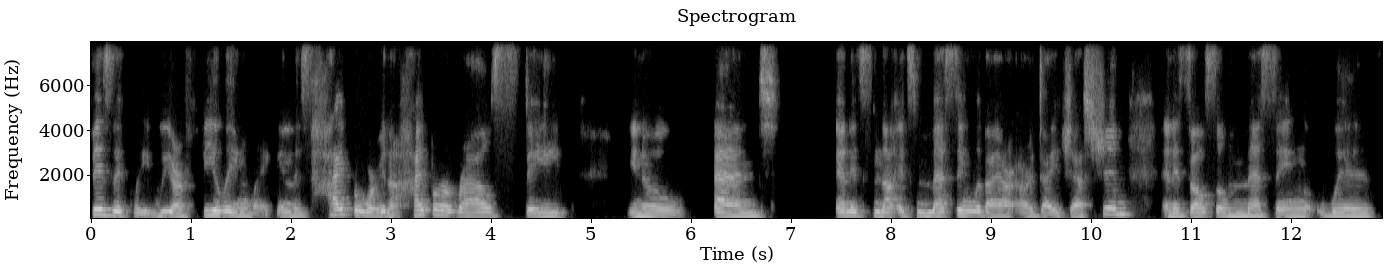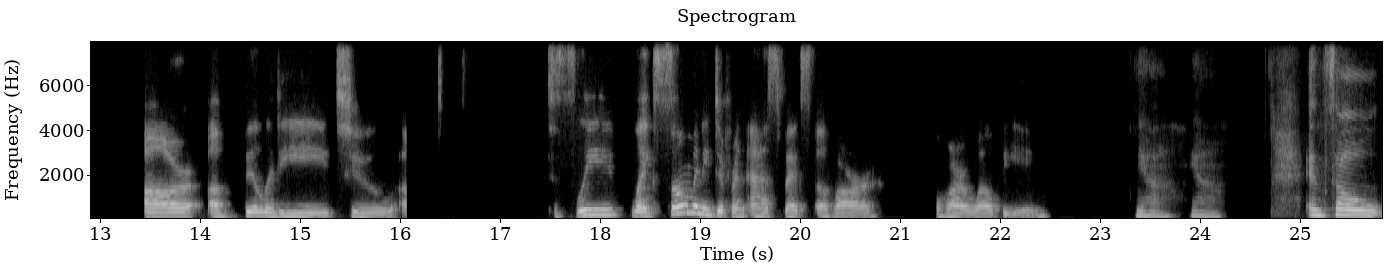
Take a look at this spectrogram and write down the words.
physically. We are feeling like in this hyper, we're in a hyper aroused state, you know, and and it's not it's messing with our, our digestion and it's also messing with our ability to uh, to sleep like so many different aspects of our of our well-being yeah yeah and so,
